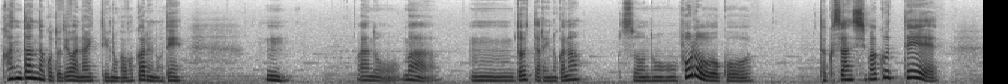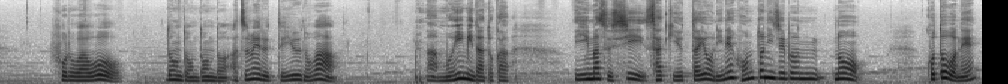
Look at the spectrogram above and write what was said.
簡単なことではないっていうのが分かるのでうん。あのまあうんどう言ったらいいのかな。そのフォローをこうたくさんしまくってフォロワーをどんどんどんどん集めるっていうのはまあ無意味だとか言いますしさっき言ったようにね本当に自分のことをね、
